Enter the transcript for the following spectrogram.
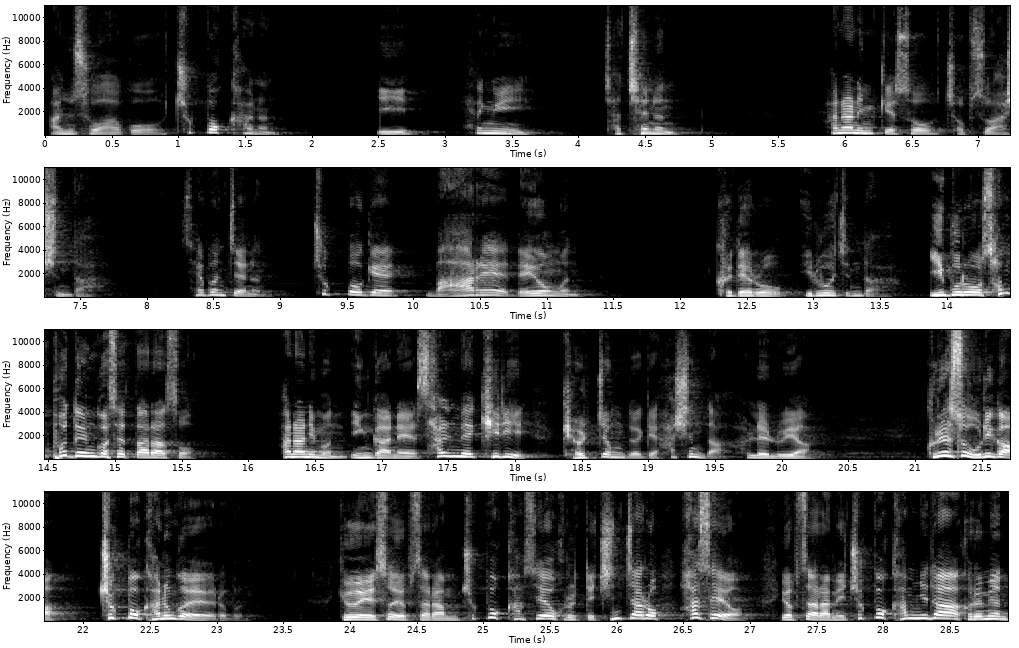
안수하고 축복하는 이 행위 자체는 하나님께서 접수하신다. 세 번째는 축복의 말의 내용은 그대로 이루어진다. 입으로 선포된 것에 따라서 하나님은 인간의 삶의 길이 결정되게 하신다. 할렐루야. 그래서 우리가 축복하는 거예요, 여러분. 교회에서 옆 사람 축복하세요. 그럴 때 진짜로 하세요. 옆 사람이 축복합니다. 그러면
